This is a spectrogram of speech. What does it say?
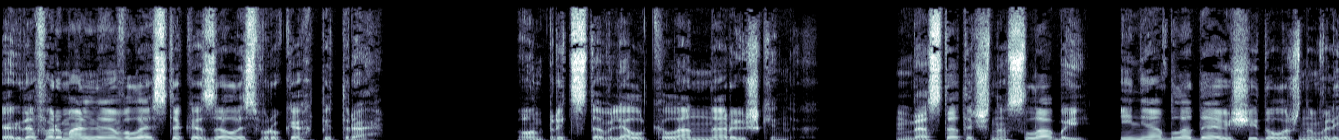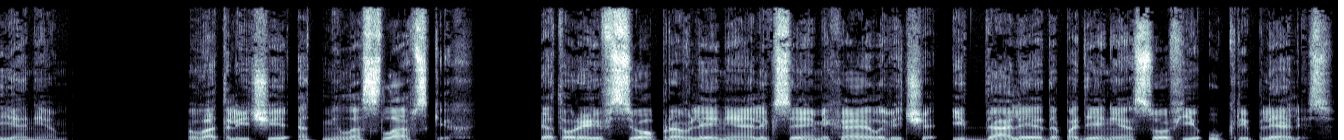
когда формальная власть оказалась в руках Петра. Он представлял клан Нарышкиных, достаточно слабый и не обладающий должным влиянием, в отличие от Милославских, которые все правление Алексея Михайловича и далее до падения Софьи укреплялись.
